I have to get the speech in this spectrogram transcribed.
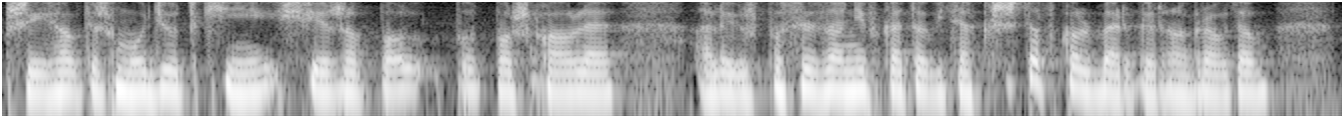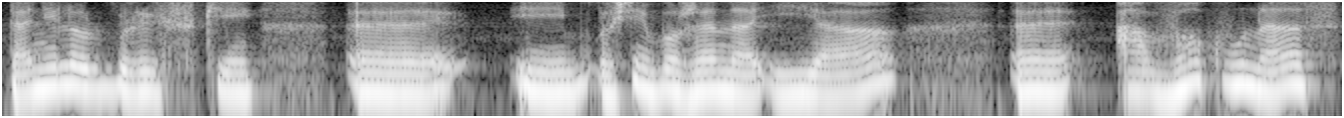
przyjechał też młodziutki, świeżo po, po, po, szkole, ale już po sezonie w Katowicach Krzysztof Kolberger. No, grał tam Daniel Olbrychski i właśnie Bożena i ja. a wokół nas,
